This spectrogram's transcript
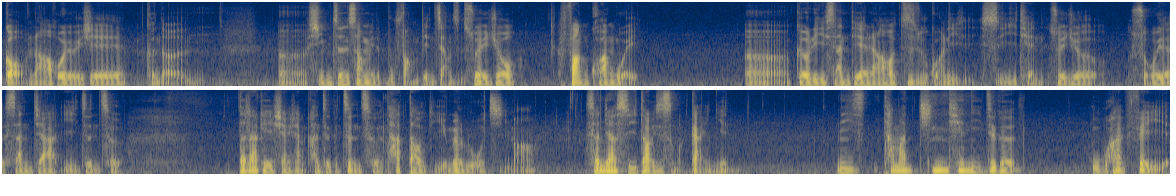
够，然后会有一些可能呃行政上面的不方便这样子，所以就放宽为呃隔离三天，然后自主管理十一天，所以就所谓的三加一政策。大家可以想想看，这个政策它到底有没有逻辑吗？三加十一到底是什么概念？你他妈今天你这个武汉肺炎，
